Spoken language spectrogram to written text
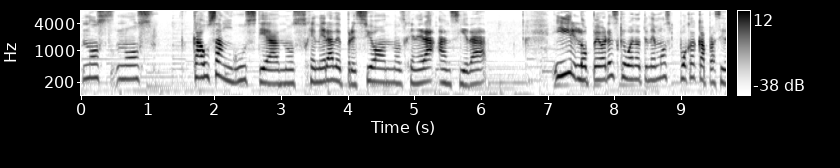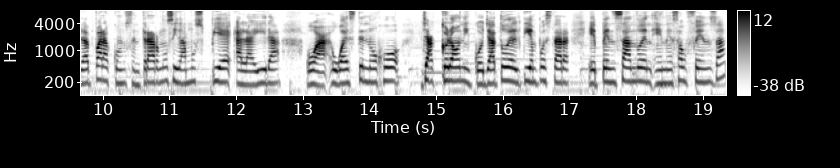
Nos, nos causa angustia, nos genera depresión, nos genera ansiedad. Y lo peor es que, bueno, tenemos poca capacidad para concentrarnos y damos pie a la ira o a, este enojo ya crónico, ya todo el tiempo estar eh, pensando en, en esa ofensa,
